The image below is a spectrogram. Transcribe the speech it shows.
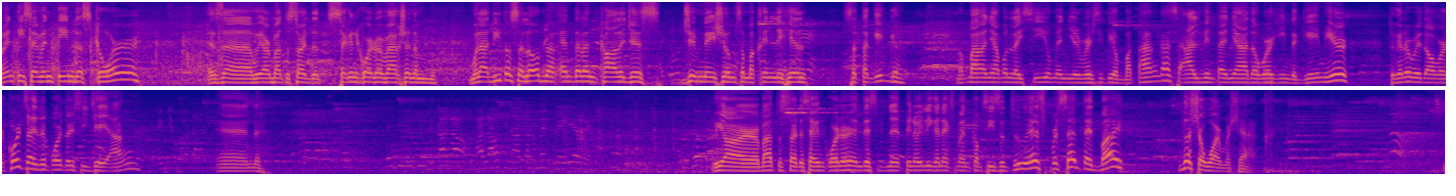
Twenty seventeen the score as uh, we are about to start the second quarter of action ng, mula dito sa loob ng Enderan Colleges Gymnasium sa McKinley Hill sa Tagig. Bakbakan niya po Lyceum and University of Batangas. Alvin Tanyada working the game here together with our courtside reporter CJ Ang. And We are about to start the second quarter and this Pinoy Liga Next Man Cup Season 2 is presented by the Shawarma Shack.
